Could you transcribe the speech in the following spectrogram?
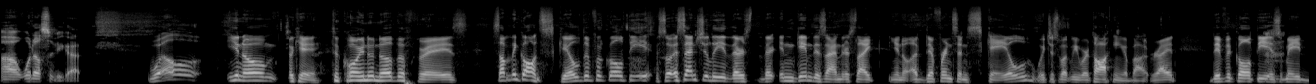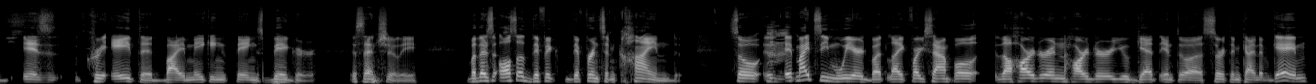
Uh, what else have you got? Well, you know, okay, to coin another phrase, something called skill difficulty. So essentially, there's there, in game design, there's like you know a difference in scale, which is what we were talking about, right? Difficulty is made is created by making things bigger, essentially. But there's also diffi- difference in kind. So it, Mhm. it might seem weird, but like for example, the harder and harder you get into a certain kind of game,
